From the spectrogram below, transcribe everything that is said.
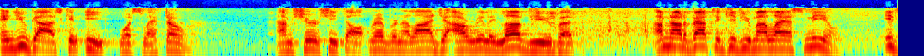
and you guys can eat what's left over. I'm sure she thought, Reverend Elijah, I really love you, but I'm not about to give you my last meal. It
